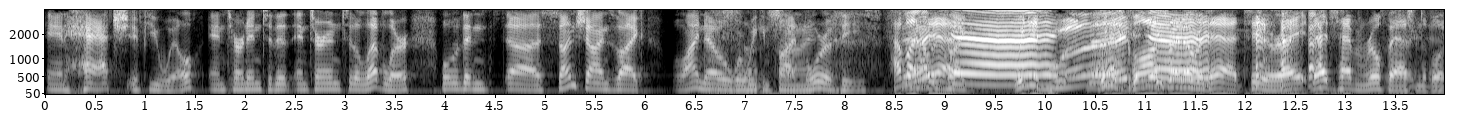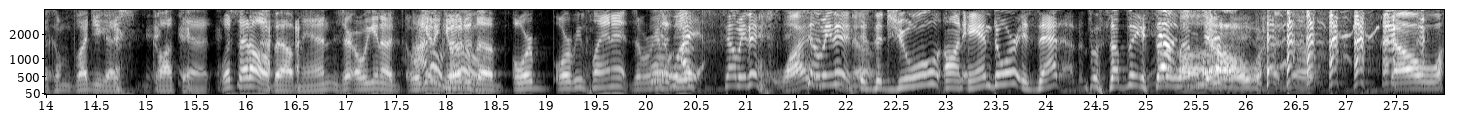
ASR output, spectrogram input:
and hatch if you will and turn into the and turn into the leveler well then uh sunshine's like well i know where we can find Sunshine. more of these How about Sunshine. that? We just we just glossed right over that too, right? That just happened real fast in the book. I'm glad you guys caught that. What's that all about, man? Is there are we gonna are we I gonna don't go know. to the orb Orby planet? Is that what we're Tell, gonna why- do? tell me this. Why tell me he this. know? Is the jewel on Andor? Is that something? Is that a No. leveler? No, no.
